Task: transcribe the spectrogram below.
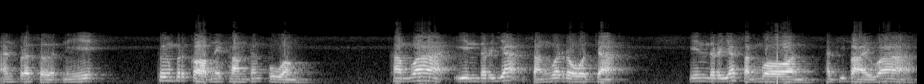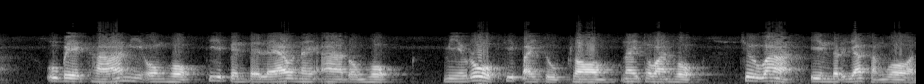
อันประเสริฐนี้ พึงประกอบในคำทั้งปวงคำว่า อินทริยสังวโรจะอินทริยสังวร อธิบายว่า อุเบกขา มีองค์หกที่เป็นไปแล้วในอารมณ์หก มีรูปที่ไปสู่คลองในทวารหก ชื่อว่าอินทริยสังวร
